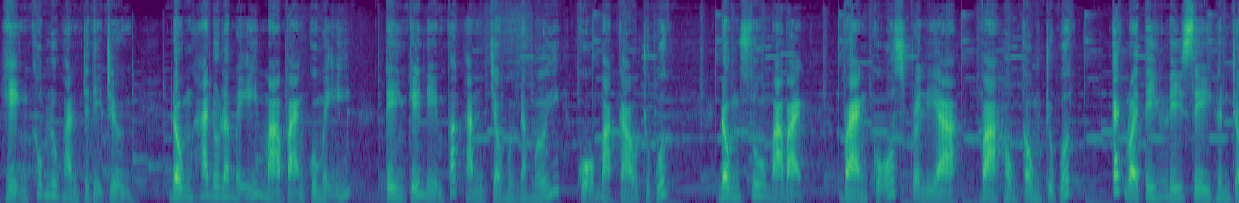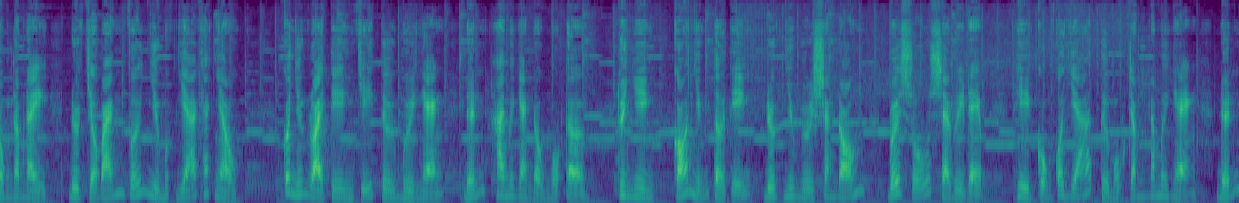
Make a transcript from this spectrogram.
hiện không lưu hành trên thị trường, đồng 2 đô la Mỹ mà vàng của Mỹ, tiền kỷ niệm phát hành chào mừng năm mới của Macau Trung Quốc, đồng xu mạ bạc, vàng của Australia và Hồng Kông Trung Quốc. Các loại tiền lì xì hình rồng năm nay được chào bán với nhiều mức giá khác nhau. Có những loại tiền chỉ từ 10.000 đến 20.000 đồng một tờ, Tuy nhiên, có những tờ tiền được nhiều người săn đón với số series đẹp thì cũng có giá từ 150.000 đến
